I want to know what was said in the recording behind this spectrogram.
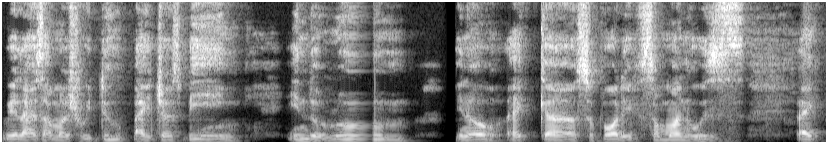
realize how much we do by just being in the room, you know, like uh, supportive, someone who is like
